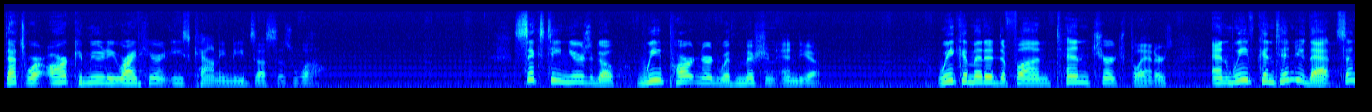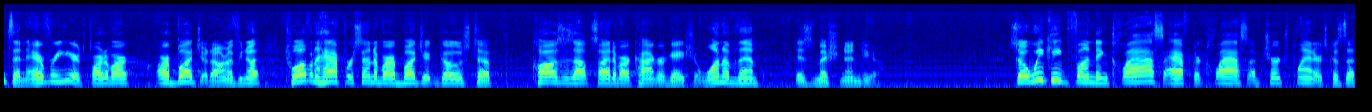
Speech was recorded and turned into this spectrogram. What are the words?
That's where our community right here in East County needs us as well. 16 years ago, we partnered with Mission India. We committed to fund 10 church planters, and we've continued that since then every year. It's part of our, our budget. I don't know if you know it. 12.5% of our budget goes to causes outside of our congregation. One of them is Mission India. So we keep funding class after class of church planters because the,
